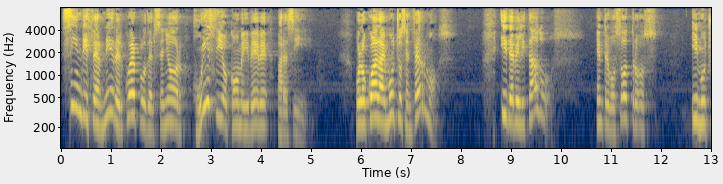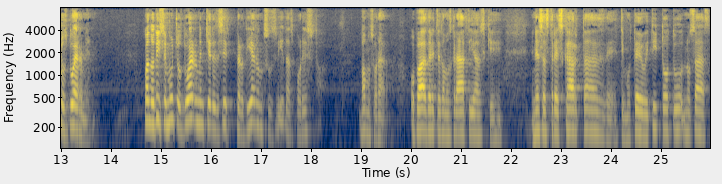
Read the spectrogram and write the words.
sin discernir el cuerpo del Señor, juicio come y bebe para sí. Por lo cual hay muchos enfermos y debilitados entre vosotros y muchos duermen. Cuando dice muchos duermen, quiere decir perdieron sus vidas por esto. Vamos a orar. Oh Padre, te damos gracias que en esas tres cartas de Timoteo y Tito tú nos has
